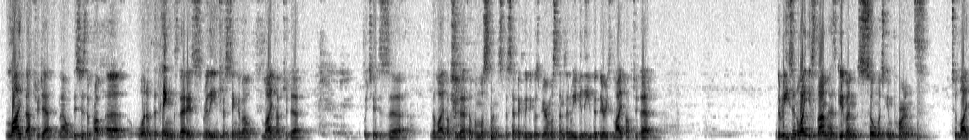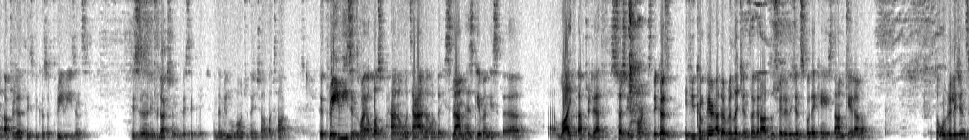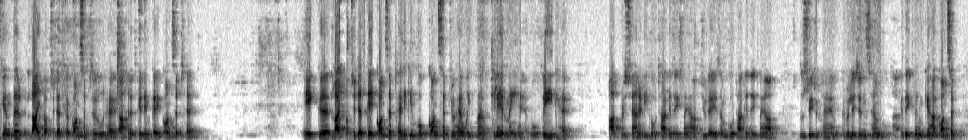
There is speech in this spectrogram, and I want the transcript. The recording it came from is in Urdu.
life after death. Now, this is the prob- uh, one of the things that is really interesting about life after death, which is uh, the life after death of a Muslim specifically, because we are Muslims and we believe that there is life after death. The reason why Islam has given so much importance to life after death is because of three reasons. This is an introduction, basically, and then we'll move on to the inshallah talk. The three reasons why Allah subhanahu wa ta'ala or the Islam has given is uh, life after death such importance because if you compare other religions اگر آپ دوسرے ریلیجنس کو دیکھیں، اسلام کے علاوہ، تو ان ریلیجنس کے اندر لائف آفٹر ڈیتھ کا کانسیپٹ ضرور ہے، آخرت کے دن کا ایک کانسیپٹ ہے۔ ایک لائف آفٹر ڈیتھ کا ایک کانسیپٹ ہے، لیکن وہ کانسیپٹ جو ہے، وہ اتنا کلیئر نہیں ہے، وہ ویگ ہے۔ آپ کرسچینٹی کو اٹھا کے دیکھ لیں، آپ جوڈائزم کو اٹھا کے دیکھ لیں، آپ دوسرے جو ہیں ریلیجنس ہیں، ان کو اٹھا کے دیکھ لیں، ان کے یہاں concept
